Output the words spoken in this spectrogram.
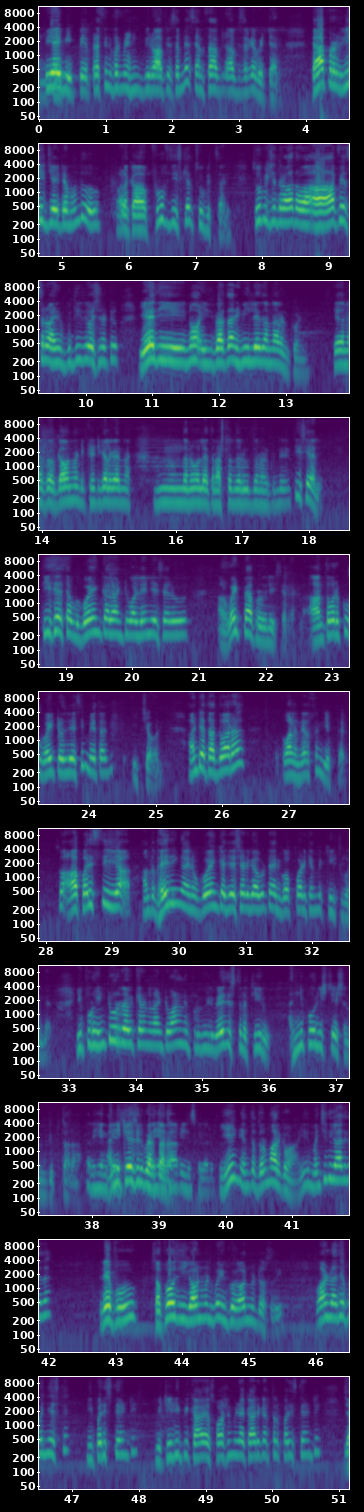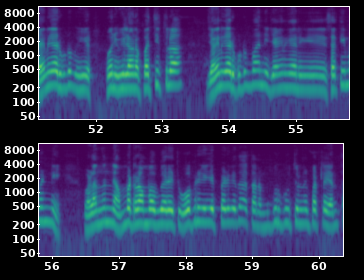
పిఐబి ప్రెస్ ఇన్ఫర్మేషన్ బ్యూరో ఆఫీసర్నే సెన్సార్ ఆఫీసర్గా పెట్టారు. పేపర్ రిలీజ్ చేయటం ముందు వాళ్ళకి ఆ ప్రూఫ్ తీసుకెళ్ళి చూపించాలి. చూపించిన తర్వాత ఆ ఆఫీసర్ ఆయన బుద్ధి చూసినట్టు ఏది నో ఇది పెడతానికి వీల్లేదు అన్నారనుకోండి. ఏదైనా గవర్నమెంట్ క్రిటికల్గా ఉందనో లేకపోతే నష్టం జరుగుతుందనో అనుకుంటే తీసేయాలి. తీసేస్తే అప్పుడు గోయంక లాంటి వాళ్ళు ఏం చేశారు? వైట్ పేపర్ వదిలేశారు అట్లా. అంతవరకు వైట్ వదిలేసి మిగతాది ఇచ్చేవాడు అంటే తద్వారా వాళ్ళ నిరసన చెప్పారు. సో ఆ పరిస్థితి అంత ధైర్యంగా ఆయన గోయంక చేశాడు కాబట్టి ఆయన గొప్పవాడి కింద కీర్తి పొందారు. ఇప్పుడు ఇంటూరు రవికిరణ్ లాంటి వాళ్ళని ఇప్పుడు వీళ్ళు వేధిస్తున్న తీరు అన్ని పోలీస్ స్టేషన్లు తిప్పుతారా? అన్ని కేసులు- పెడతారా? ఏంటి ఎంత దుర్మార్గమా? ఇది మంచిది కాదు కదా? రేపు సపోజ్ ఈ గవర్నమెంట్ పోయి ఇంకో గవర్నమెంట్ వస్తుంది. వాళ్ళు అదే పని చేస్తే మీ పరిస్థితి ఏంటి? మీ టీడీపీ కార్య సోషల్ మీడియా కార్యకర్తల పరిస్థితి ఏంటి? జగన్ గారి కుటుంబం పోనీ వీళ్ళేమైనా పత్తిత్తులా? జగన్ గారి కుటుంబాన్ని జగన్ గారి సతీమణిని వాళ్ళందరినీ అంబటి రాంబాబు గారు అయితే ఓపెన్గా చెప్పాడు కదా తన ముగ్గురు కూతుర్ల పట్ల ఎంత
